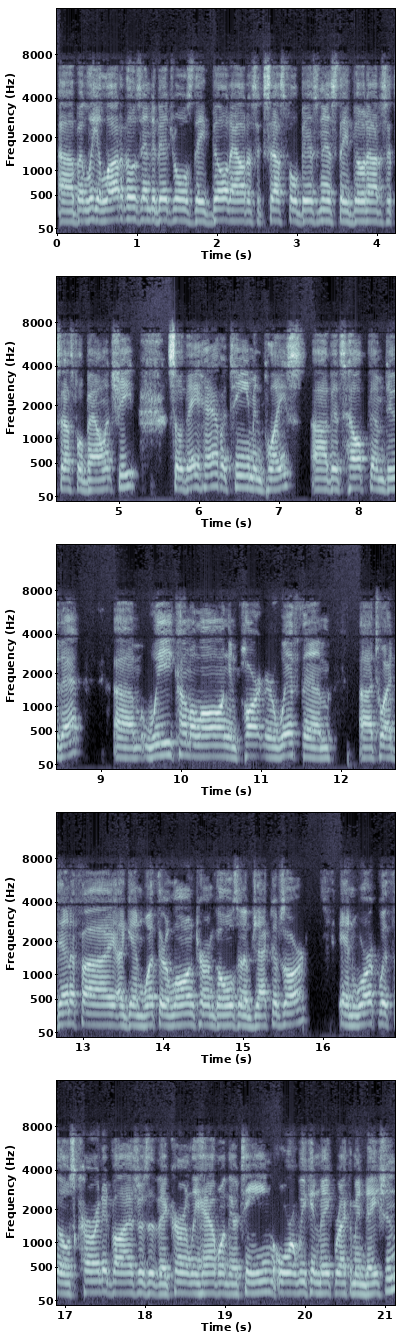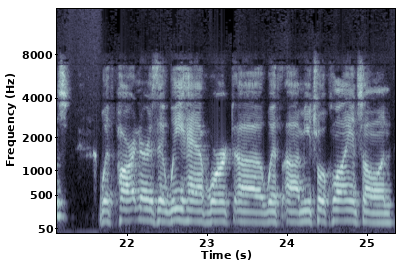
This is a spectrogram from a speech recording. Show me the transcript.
Uh, but Lee, a lot of those individuals, they build out a successful business, they build out a successful balance sheet, so they have a team in place uh, that's helped them do that. Um, we come along and partner with them uh, to identify again what their long-term goals and objectives are. And work with those current advisors that they currently have on their team, or we can make recommendations with partners that we have worked uh, with uh, mutual clients on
